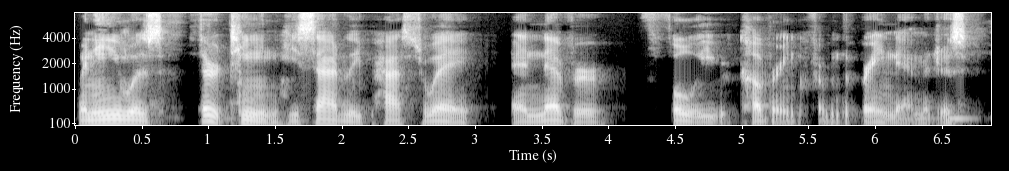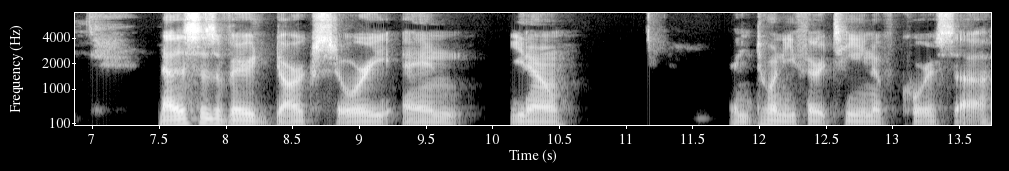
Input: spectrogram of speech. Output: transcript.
When he was 13, he sadly passed away and never fully recovering from the brain damages. Now, this is a very dark story, and you know, in 2013, of course, uh,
